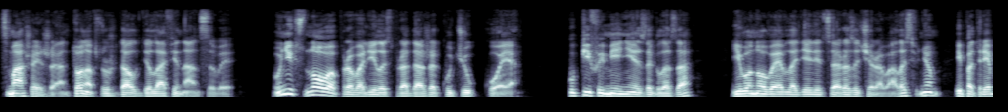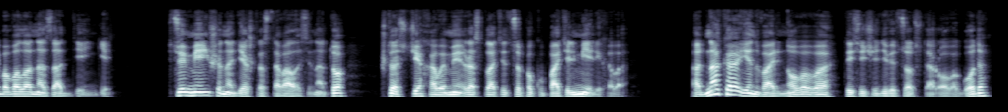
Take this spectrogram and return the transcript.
С Машей же Антон обсуждал дела финансовые. У них снова провалилась продажа Кучук-Коя. Купив имение за глаза, его новая владелица разочаровалась в нем и потребовала назад деньги. Все меньше надежд оставалось и на то, что с Чеховыми расплатится покупатель Мелихова. Однако январь нового 1902 года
